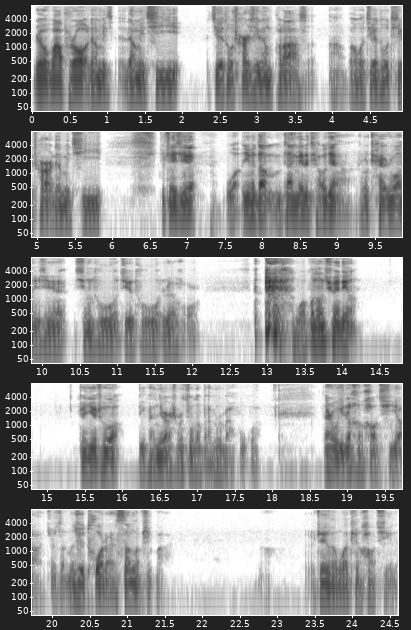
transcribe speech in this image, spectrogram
瑞虎八 Pro 两米两米七一，捷途叉七零 Plus 啊，包括捷途 T 叉两米七一，就这些。我因为咱咱没这条件啊，说拆装一些星途、捷途、瑞虎，我不能确定这些车底盘件是不是做到百分之百互换。但是我一直很好奇啊，就是怎么去拓展三个品牌啊？这个我挺好奇的。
